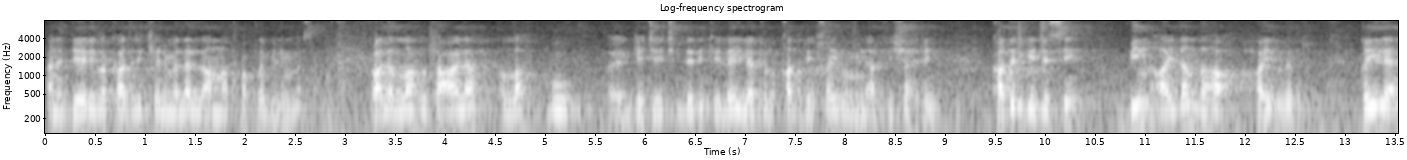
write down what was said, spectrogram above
hani değeri ve kadri kelimelerle anlatmakla bilinmez. Allahu Teala Allah bu e, gece için dedi ki Leyletul kadri hayrun min elfi şehrin. Kadir gecesi bin aydan daha hayırlıdır. Kıyle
